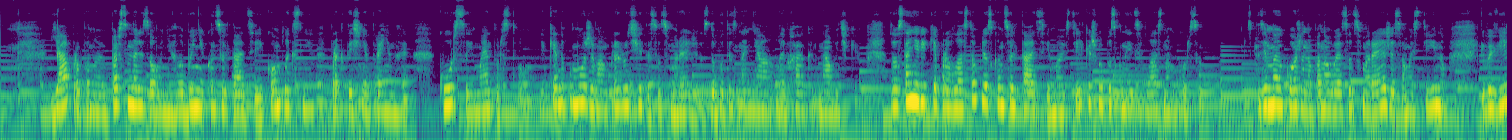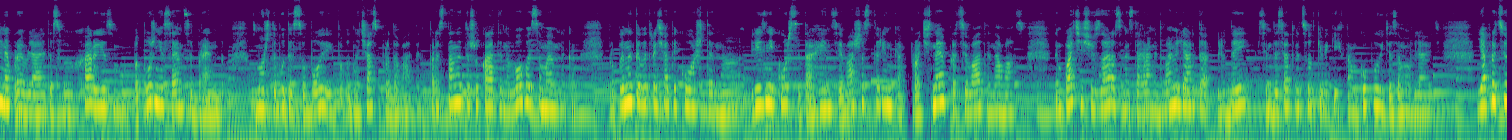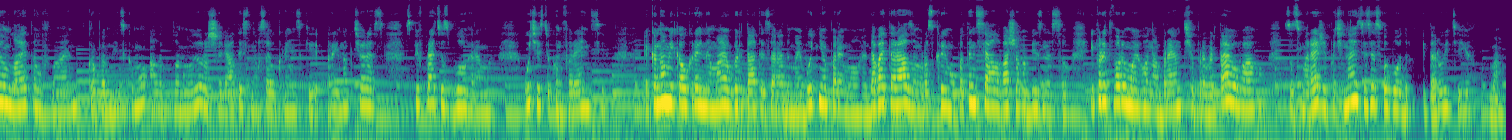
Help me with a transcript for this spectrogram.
Я пропоную персоналізовані глибинні консультації, комплексні практичні тренінги, курси і менторство, яке допоможе вам приручити соцмережі, здобути знання, лайфхаки, навички. За останній рік я провела 100 плюс консультацій, маю стільки ж випускниць власного курсу. Зі мною кожен опановує соцмережі самостійно, і ви вільно проявляєте свою харизму, потужні сенси бренду. Зможете бути собою і водночас продавати. Перестанете шукати нового СММника, припините витрачати кошти на різні курси та агенції. Ваша сторінка прочне працювати на вас. Тим паче, що зараз в інстаграмі 2 мільярда людей, 70% яких там купують і замовляють. Я працюю онлайн та офлайн в Кропивницькому, але планую розширятись на всеукраїнський ринок через співпрацю з блогерами, участь у конференції. Економіка України має обертатись заради майбутньої перемоги. Давайте разом розкриємо потенціал вашого бізнесу і перетворимо його на бренд, що привертає увагу. Соцмережі починаються зі свободи і дарують її вам.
